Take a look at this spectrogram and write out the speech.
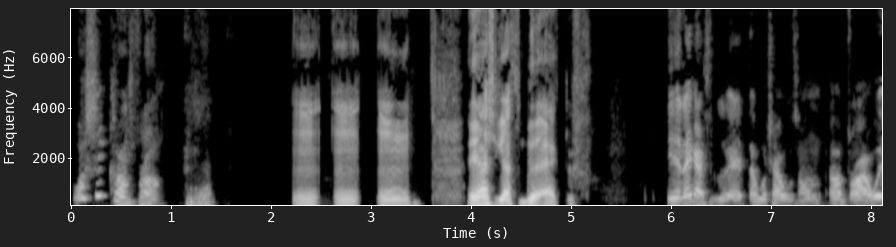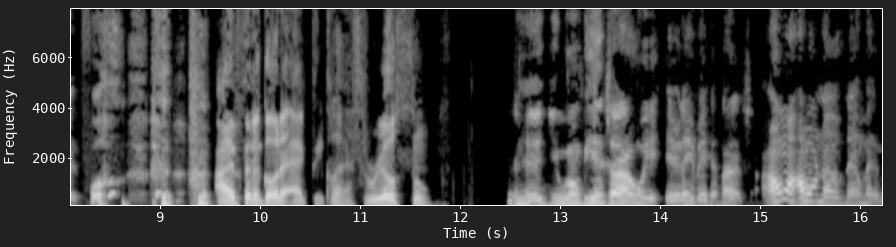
Where she come from? Mm, mm, mm. They actually got some good actors. Yeah, they got some good actors, which I was on on Broadway for. I'm finna go to acting class real soon. Yeah, you gonna be in John Wick if they make another. I want I want to know if they make a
